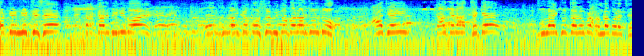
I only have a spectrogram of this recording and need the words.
ওদের নির্দেশে টাকার বিনিময়ে এই জুলাইকে প্রশ্নবিত করার জন্য আজ এই কালকে রাত থেকে জুলাই যোদ্ধার উপর হামলা করেছে।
